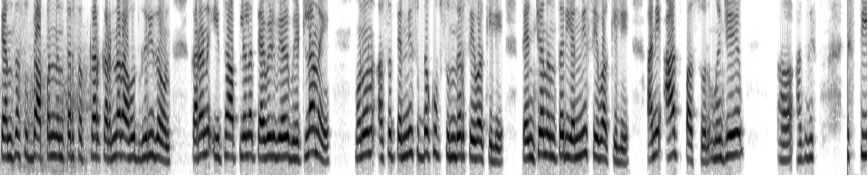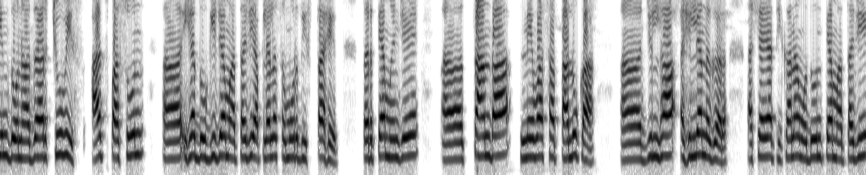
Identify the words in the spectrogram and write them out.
त्यांचा सुद्धा आपण नंतर सत्कार करणार आहोत घरी जाऊन. कारण इथं आपल्याला त्यावेळी वेळ भेटला नाही. म्हणून असं त्यांनी सुद्धा खूप सुंदर सेवा केली. त्यांच्यानंतर यांनी सेवा केली. आणि आजपासून म्हणजे आज वीस तीन दोन हजार चोवीस आजपासून ह्या दोघी ज्या माताजी आपल्याला समोर दिसत आहेत तर त्या म्हणजे चांदा नेवासा तालुका जिल्हा अहिल्यानगर अशा या ठिकाणामधून त्या माताजी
